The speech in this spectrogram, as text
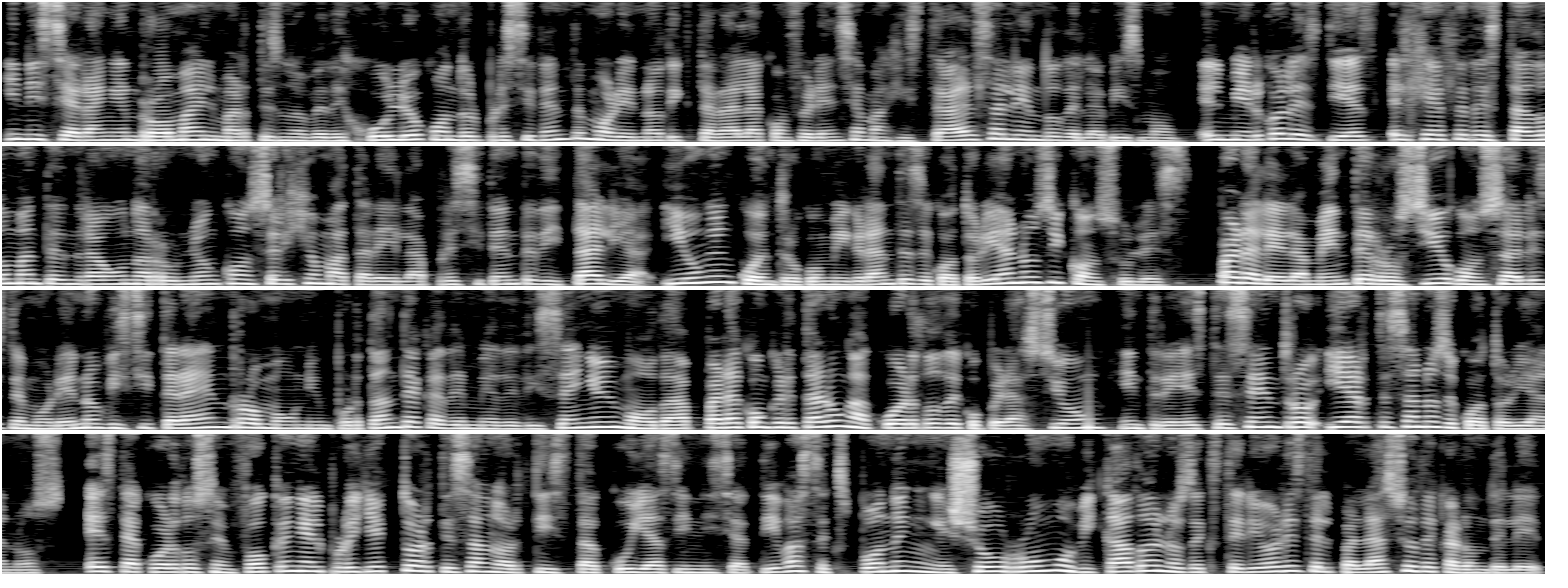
iniciarán en Roma el martes 9 de julio, cuando el presidente Moreno dictará la conferencia magistral saliendo del abismo. El miércoles 10, el jefe de Estado mantendrá una reunión con Sergio Mattarella, presidente de Italia, y un encuentro con migrantes ecuatorianos y cónsules. Paralelamente, Rocío González de Moreno visitará en Roma una importante academia de diseño y moda para concretar un acuerdo de cooperación entre este centro y artesanos ecuatorianos. Este acuerdo se enfoca en el proyecto Artesano Artista, cuyas iniciativas se exponen en el showroom ubicado en los exteriores del Palacio de Carondelet.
